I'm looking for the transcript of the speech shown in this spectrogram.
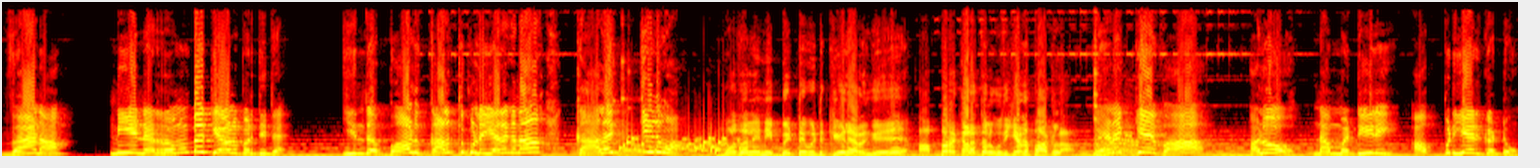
வேணாம் நீ என்ன ரொம்ப கேவலப்படுத்திட்ட. இந்த பாலு களத்துக்குள்ள இறங்குனா கலக்கிடுவான். முதல்ல நீ பெட்டை விட்டு கீழே இறங்கு. அப்புறம் களத்தில் குதிக்காத பார்க்கலாம். எனக்கே வா. ஹலோ நம்ம டீலிங் அப்படியே இருக்கட்டும்.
